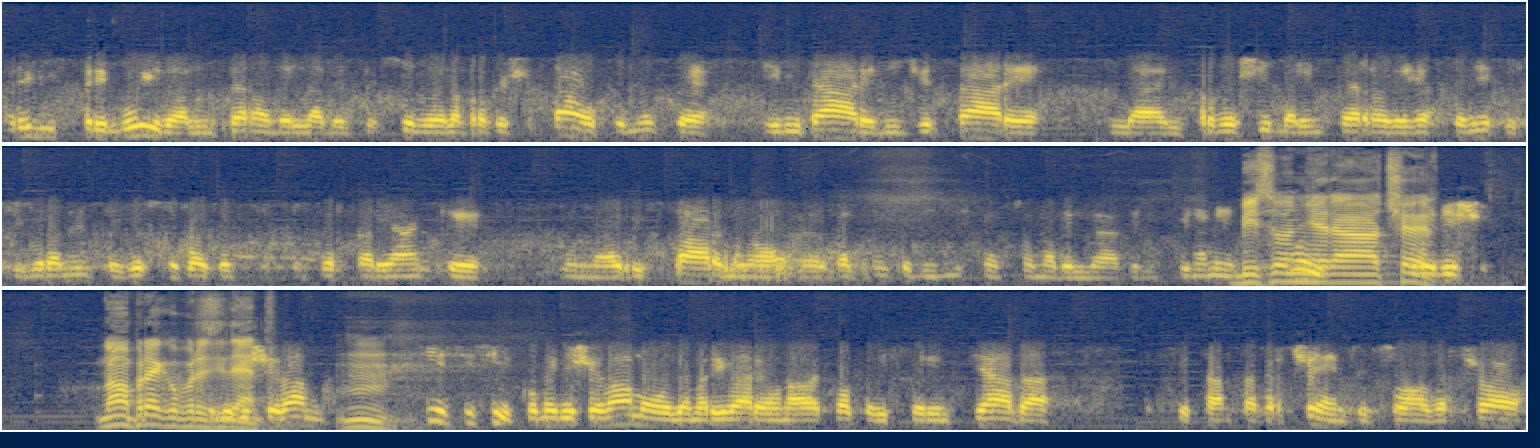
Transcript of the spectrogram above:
ridistribuito all'interno del, del tessuto della propria città o comunque evitare di gettare il, il proprio cibo all'interno dei cassonetti, sicuramente questo poi può portare anche un risparmio eh, dal punto di vista insomma, del, dell'inquinamento. Bisognerà, Poi, certo. Dice, no, prego Presidente. Dicevamo, mm. Sì, sì, sì, come dicevamo vogliamo arrivare a una raccolta differenziata del 70%, insomma, perciò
